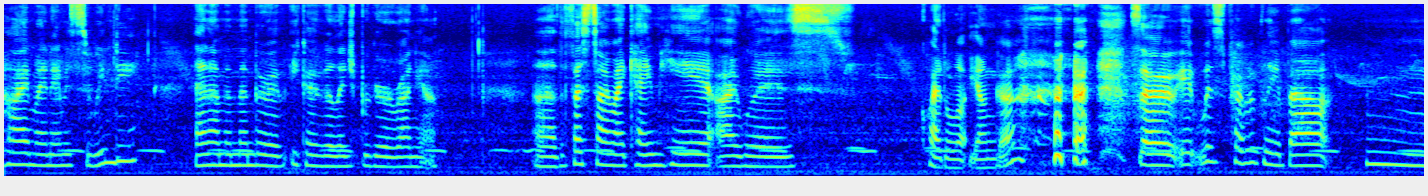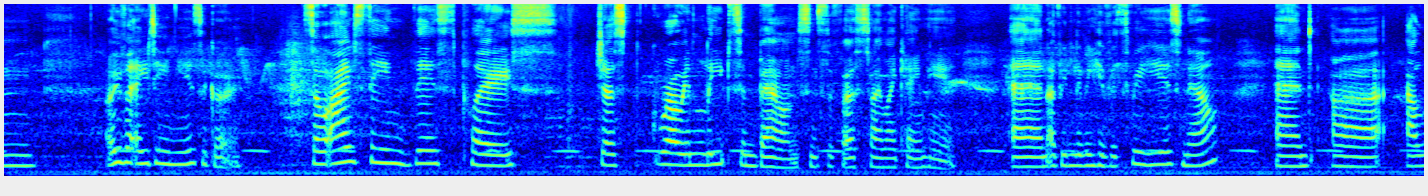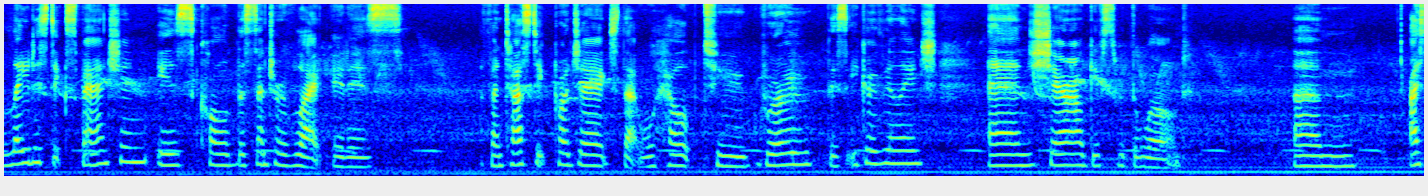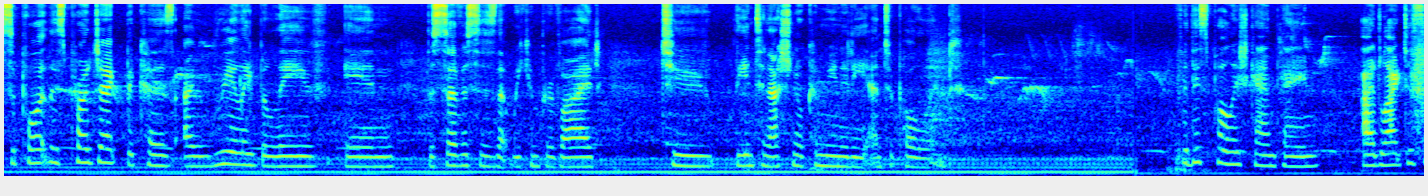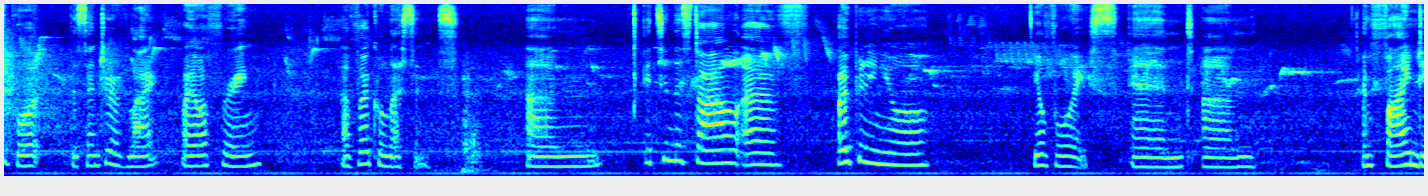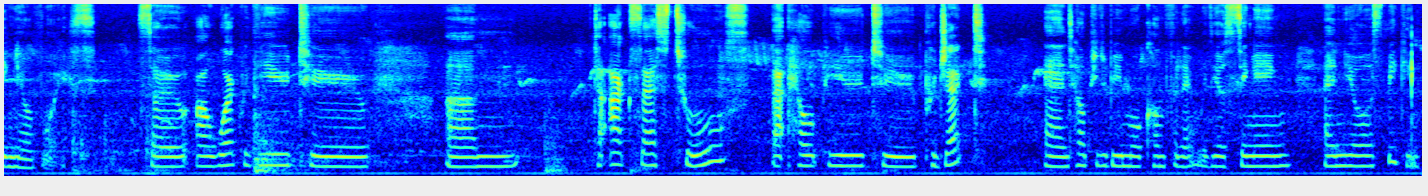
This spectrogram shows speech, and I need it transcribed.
Hi, my name is Suwindi and I'm a member of Eco Village Bugararanya. Uh, the first time I came here I was quite a lot younger so it was probably about mm, over 18 years ago. So I've seen this place just grow in leaps and bounds since the first time I came here and I've been living here for three years now and uh, our latest expansion is called the Center of Light. It is a fantastic project that will help to grow this eco-village and share our gifts with the world. Um, I support this project because I really believe in the services that we can provide to the international community and to Poland. For this Polish campaign, I'd like to support the Center of Light by offering uh, vocal lessons. Um, it's in the style of opening your your voice and um, and finding your voice. So I'll work with you to um, to access tools that help you to project and help you to be more confident with your singing and your speaking.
